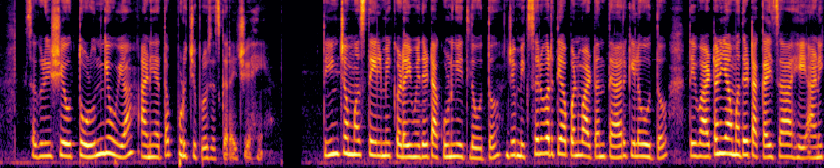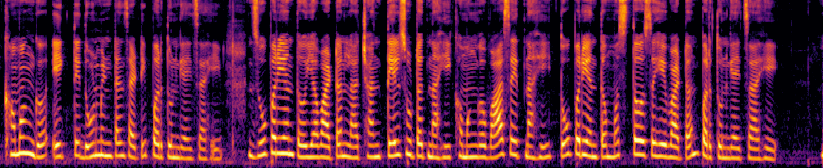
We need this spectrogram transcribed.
सगळी शेव तोडून घेऊया आणि आता पुढची प्रोसेस करायची आहे. तीन चम्मच तेल मी कढईमध्ये टाकून घेतलं होतं. जे मिक्सरवरती आपण वाटण तयार केलं होतं ते वाटण यामध्ये टाकायचं आहे आणि खमंग एक ते दोन मिनिटांसाठी परतून घ्यायचं आहे. जोपर्यंत या वाटणला छान तेल सुटत नाही खमंग वास येत नाही तोपर्यंत मस्त असं हे वाटण परतून घ्यायचं आहे.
